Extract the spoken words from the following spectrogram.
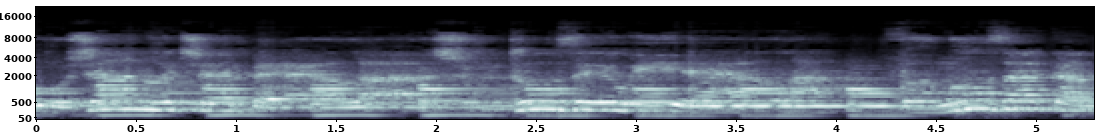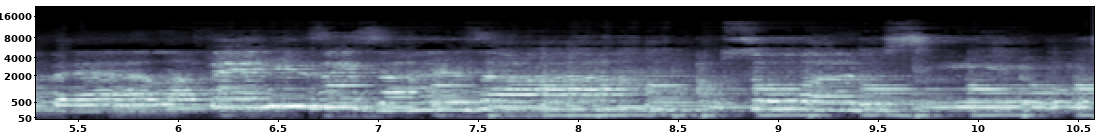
Hoje a noite é bela, juntos eu e ela. Vamos à capela, felizes a rezar. Ao soar o sino, o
